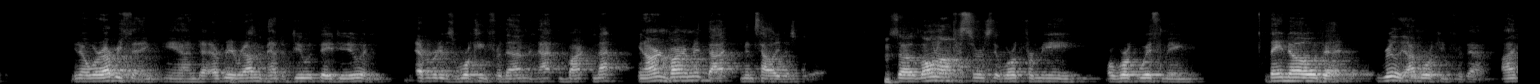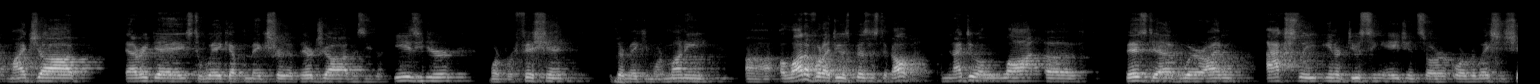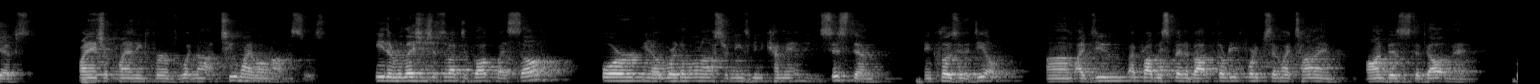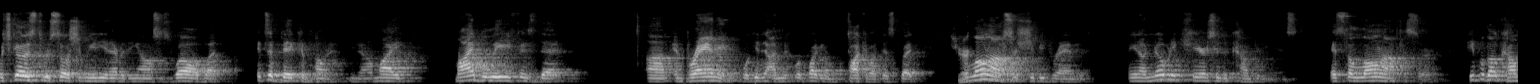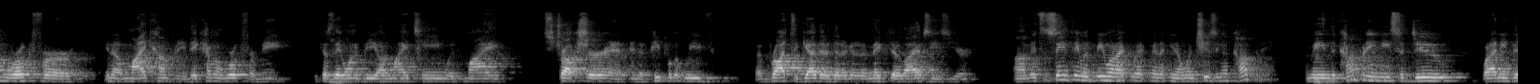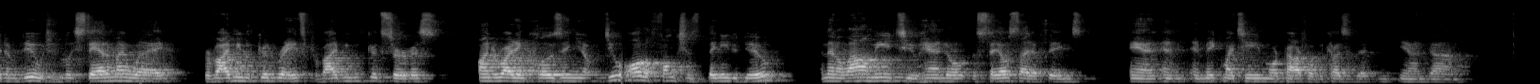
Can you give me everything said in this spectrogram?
you know, were everything, and everybody around them had to do what they do, and everybody was working for them. And that environment, that in our environment, that mentality doesn't work. Hmm. So loan officers that work for me or work with me, they know that really I'm working for them. I'm, my job every day is to wake up and make sure that their job is either easier, more proficient, they're making more money. Uh, a lot of what I do is business development. I mean, I do a lot of biz dev where I'm actually introducing agents or, or relationships, financial planning firms, whatnot, to my loan officers. Either relationships that I've developed myself or you know where the loan officer needs me to come in and assist them in closing the deal. Um, I do, I probably spend about 30, 40% of my time on business development, which goes through social media and everything else as well. But it's a big component. You know, my, my belief is that, um, and branding, we'll get, I'm, we're probably going to talk about this, but sure. the loan officer should be branded. You know, nobody cares who the company is. It's the loan officer. People don't come work for, you know, my company. They come and work for me because they mm-hmm. want to be on my team with my structure and, and the people that we've brought together that are going to make their lives easier. Um, it's the same thing with me when I, when, you know, when choosing a company. I mean, the mm-hmm. company needs to do what I needed them to do, which is really stay out of my way, provide me with good rates, provide me with good service, underwriting, closing, you know, do all the functions that they need to do, and then allow me to handle the sales side of things and, and, and make my team more powerful because of it. And um,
